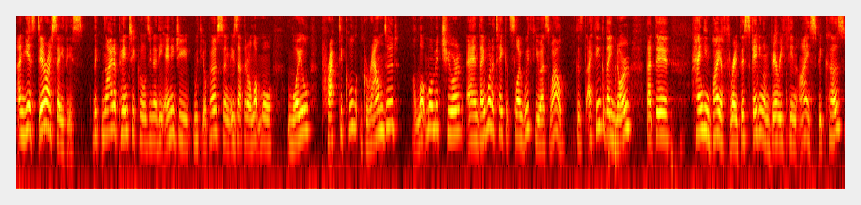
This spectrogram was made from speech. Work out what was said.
And yes, dare I say this, the Knight of Pentacles, you know, the energy with your person is that they're a lot more loyal, practical, grounded, a lot more mature, and they want to take it slow with you as well. Because I think they know that they're hanging by a thread. They're skating on very thin ice because,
